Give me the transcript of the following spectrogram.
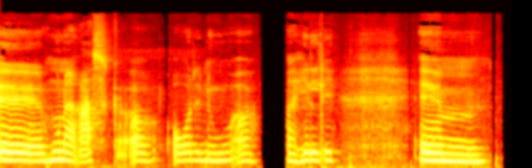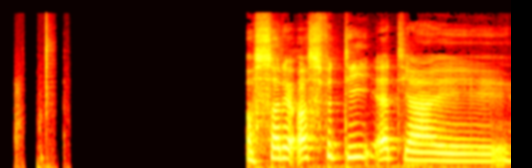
Øh, hun er rask og over det nu, og var heldig. Øhm, og så er det også fordi, at jeg... Øh,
